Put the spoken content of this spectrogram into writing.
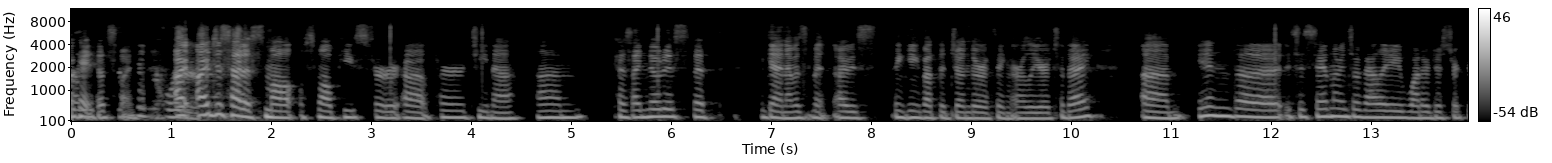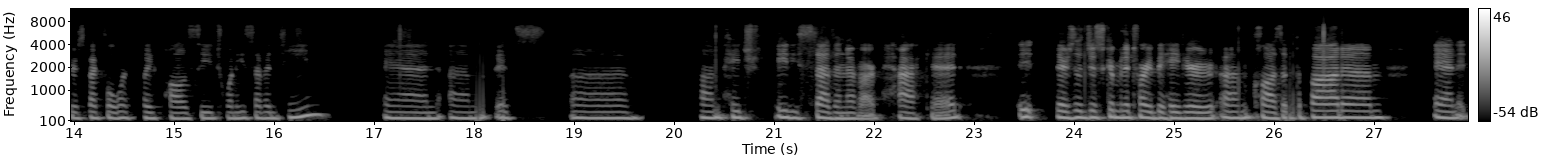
okay, that's fine. I. I just had a small, small piece for, uh, for Gina. Um, because I noticed that, again, I was, I was thinking about the gender thing earlier today. Um, in the, it says San Lorenzo Valley Water District Respectful Workplace Policy 2017. And, um, it's, uh, on page 87 of our packet. It, there's a discriminatory behavior, um, clause at the bottom. And it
